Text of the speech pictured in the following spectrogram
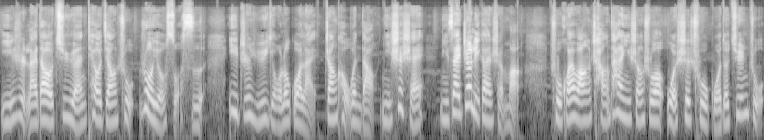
一日来到屈原跳江处，若有所思。一只鱼游了过来，张口问道：‘你是谁？你在这里干什么？’”楚怀王长叹一声说：“我是楚国的君主，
